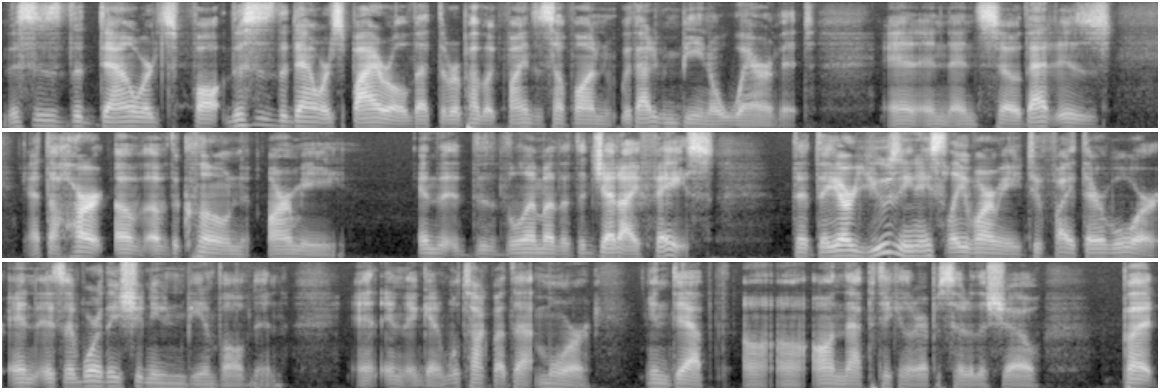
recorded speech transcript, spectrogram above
This is the downward fall. This is the downward spiral that the Republic finds itself on without even being aware of it, and and and so that is at the heart of, of the clone army and the, the dilemma that the Jedi face. That they are using a slave army to fight their war, and it's a war they shouldn't even be involved in. And, and again, we'll talk about that more in depth uh, uh, on that particular episode of the show. But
